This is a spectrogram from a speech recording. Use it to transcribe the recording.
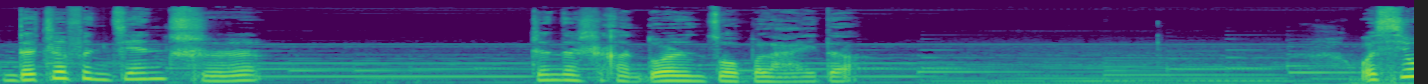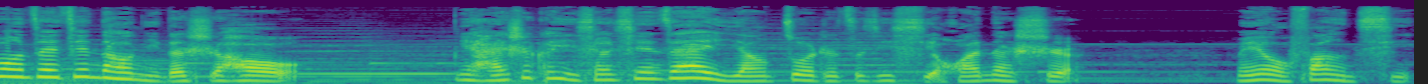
你的这份坚持，真的是很多人做不来的。我希望在见到你的时候，你还是可以像现在一样做着自己喜欢的事，没有放弃。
